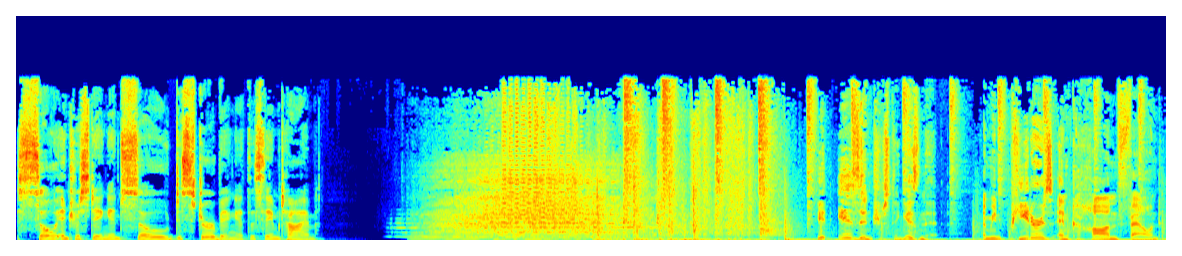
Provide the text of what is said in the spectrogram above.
so interesting and so disturbing at the same time. It is interesting, isn't it? I mean, Peters and Kahan found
